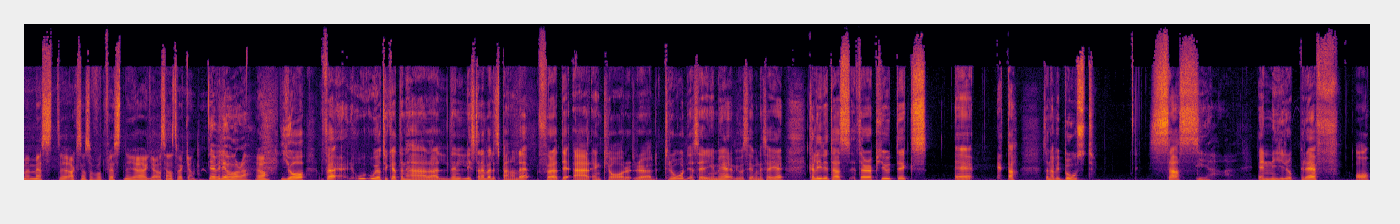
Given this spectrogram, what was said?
de mest eh, aktierna som fått flest nya ägare senaste veckan. Det vill jag höra. Ja, Ja, för, och, och jag tycker att den här den listan är väldigt spännande för att det är en klar röd tråd. Jag säger inget mer, vi får se vad ni säger. Caliditas Therapeutics eh, etta. Sen har vi Boost, SAS, Ja. Eniropref, ja.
